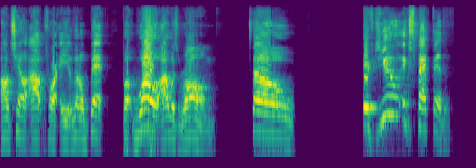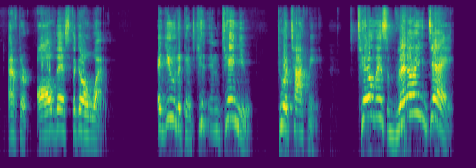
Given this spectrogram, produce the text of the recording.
I'll chill out for a little bit. But whoa, I was wrong. So if you expected after all this to go away and you to continue to attack me. Till this very day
